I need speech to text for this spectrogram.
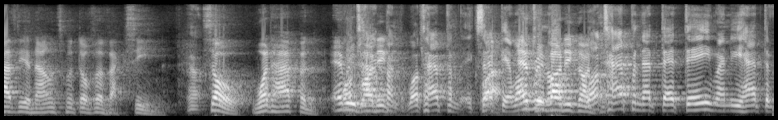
have the announcement of a vaccine. Yeah. So, what happened? What Everybody. happened? What happened? Exactly. Well, want to know everybody got- what happened at that day when we had the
